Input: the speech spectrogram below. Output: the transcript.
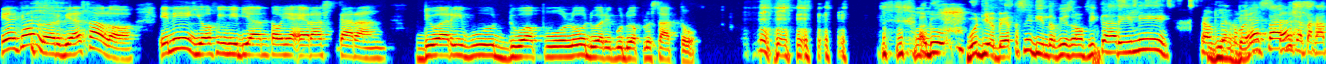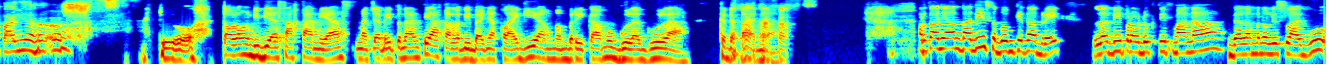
Ya kan luar biasa loh. Ini Yofi Widianto ya era sekarang 2020 2021. Aduh, gue diabetes nih di interview sama Vika hari ini. Sampai Diabetes? kata-katanya. Aduh, tolong dibiasakan ya. Semacam itu nanti akan lebih banyak lagi yang memberi kamu gula-gula ke depannya. Pertanyaan tadi sebelum kita break, lebih produktif mana dalam menulis lagu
